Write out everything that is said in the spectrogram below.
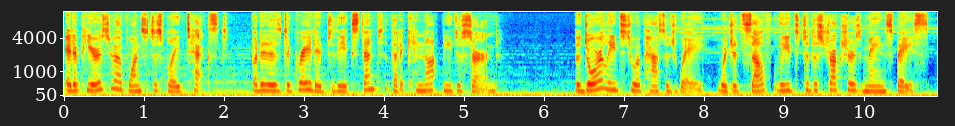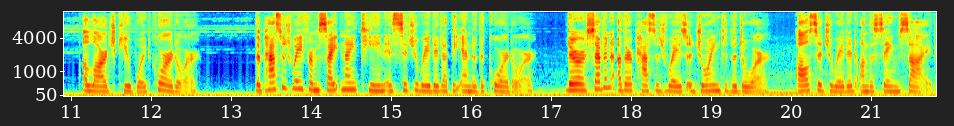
It appears to have once displayed text, but it is degraded to the extent that it cannot be discerned. The door leads to a passageway, which itself leads to the structure's main space, a large cuboid corridor. The passageway from Site 19 is situated at the end of the corridor. There are seven other passageways adjoined to the door, all situated on the same side,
